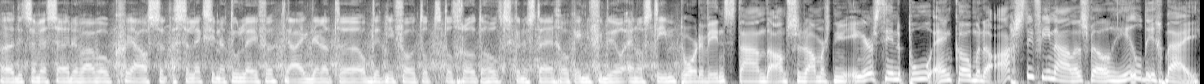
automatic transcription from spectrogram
Uh, dit zijn wedstrijden waar we ook ja, als selectie naartoe leven. Ja, ik denk dat we op dit niveau tot, tot grote hoogtes kunnen stijgen. Ook individueel en als team. Door de winst staan de Amsterdammers nu eerst in de pool en komen de achtste finales wel heel dichtbij.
